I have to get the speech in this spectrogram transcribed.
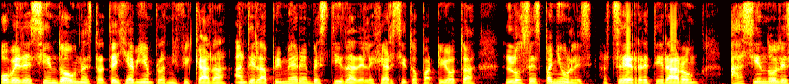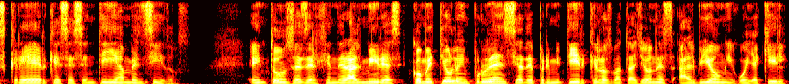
Obedeciendo a una estrategia bien planificada, ante la primera embestida del ejército patriota, los españoles se retiraron haciéndoles creer que se sentían vencidos. Entonces el general Mírez cometió la imprudencia de permitir que los batallones Albión y Guayaquil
